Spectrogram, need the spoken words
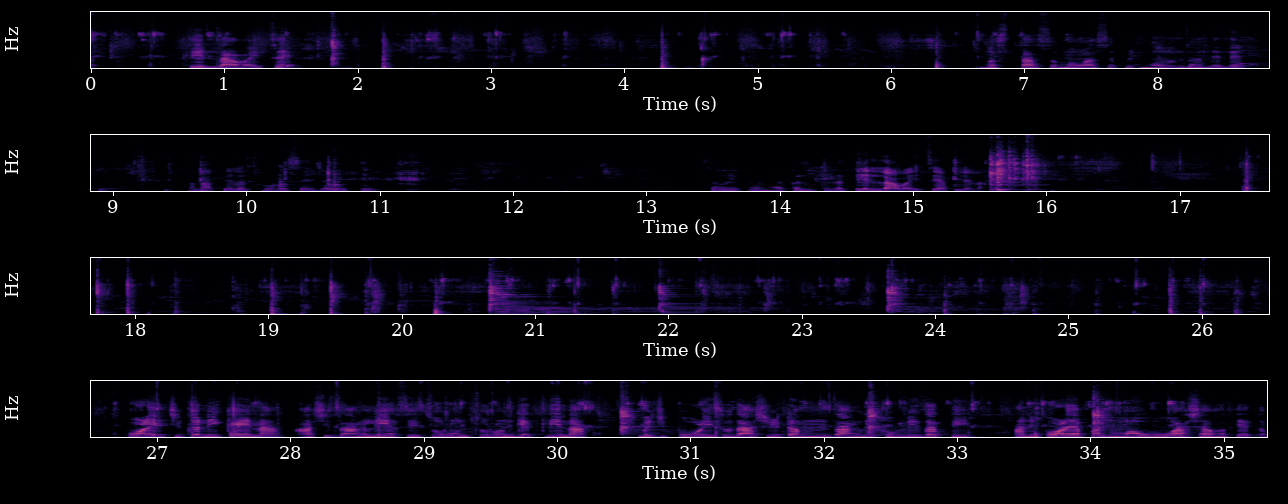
तेल लावायचंय. मस्त असं मऊ असं पीठ मळून झालेलं आहे. आणि आपल्याला थोडंसं ह्याच्यावरती सगळीकडून ह्या कणकीला तेल लावायचंय आपल्याला. पोळ्याची कणिक आहे ना. अशी चांगली अशी चुरून चुरून घेतली ना म्हणजे पोळी सुद्धा अशी टम चांगली फुगली जाते आणि पोळ्या पण मऊ अशा होत्यात.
